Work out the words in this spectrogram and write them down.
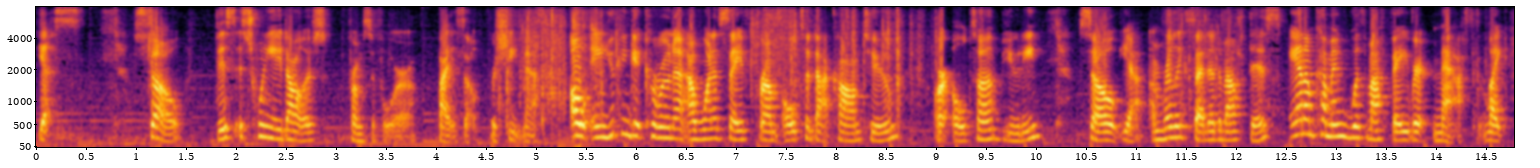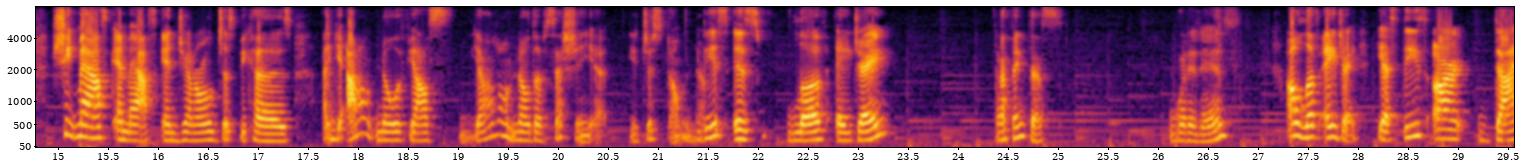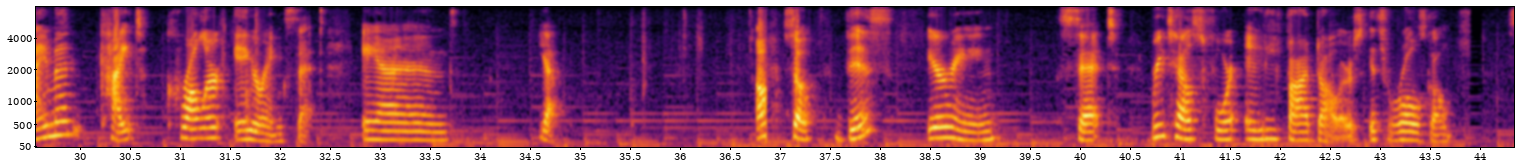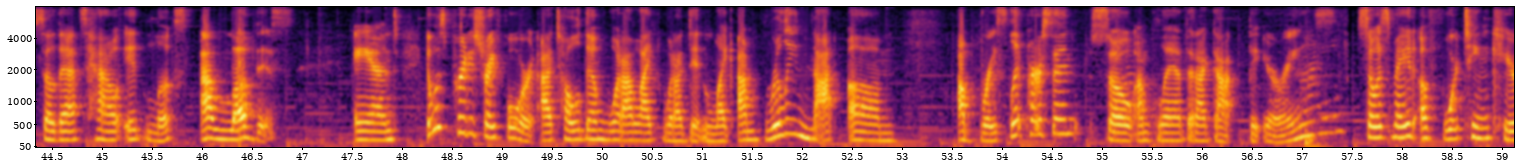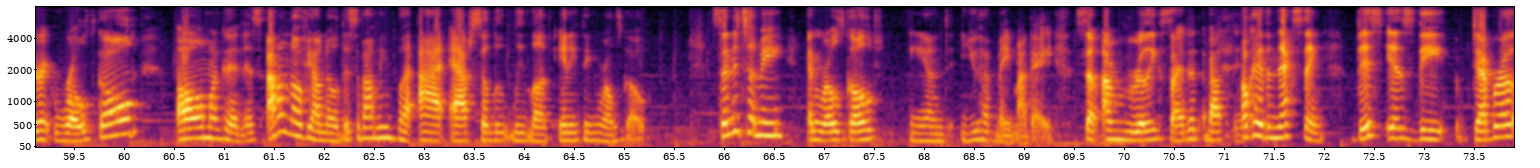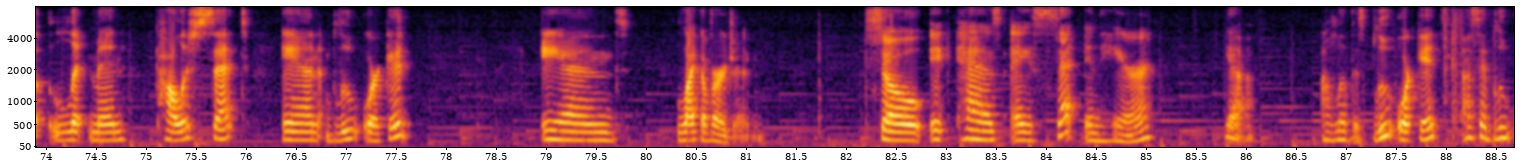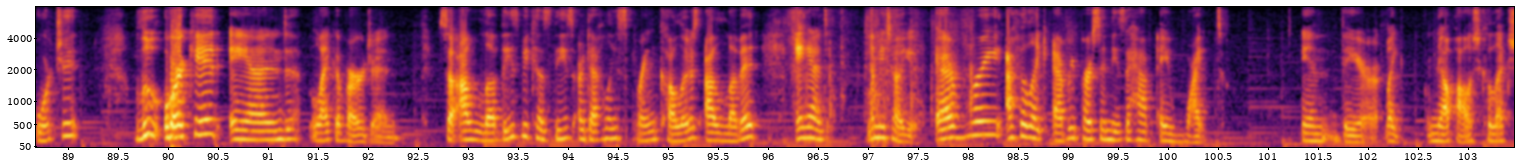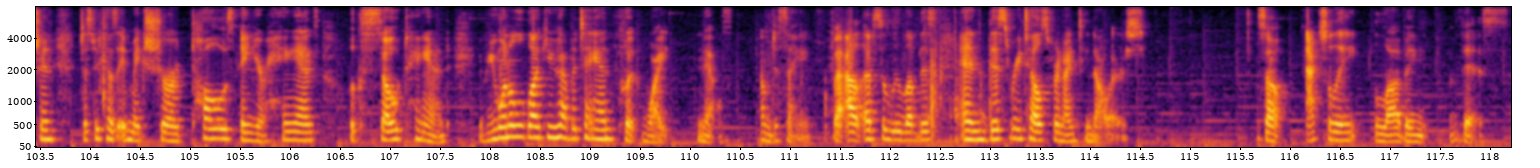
Yes. So this is $28 from Sephora by itself for sheet mask. Oh, and you can get Karuna, I want to say from Ulta.com too, or Ulta Beauty. So yeah, I'm really excited about this. And I'm coming with my favorite mask, like sheet mask and mask in general, just because uh, I, I don't know if y'all y'all don't know the obsession yet. You just don't know. This is Love AJ. I think that's what it is. Oh, Love AJ. Yes, these are Diamond Kite Crawler Earring Set. And yeah. Oh, so this earring set retails for $85. It's rose gold. So that's how it looks. I love this and it was pretty straightforward. I told them what I liked, what I didn't like. I'm really not um, a bracelet person, so I'm glad that I got the earrings. So it's made of 14 karat rose gold. Oh my goodness. I don't know if y'all know this about me, but I absolutely love anything rose gold. Send it to me in rose gold and you have made my day. So I'm really excited about this. Okay, the next thing. This is the Deborah Lippmann polish set and Blue Orchid. and Like a Virgin. So it has a set in here. Yeah, I love this. Blue Orchid. I said Blue Orchid. Blue Orchid and Like a Virgin. So I love these because these are definitely spring colors. I love it. And let me tell you, every, I feel like every person needs to have a white in there. like nail polish collection just because it makes your toes and your hands look so tanned. If you want to look like you have a tan, put white nails. I'm just saying. But I absolutely love this. And this retails for $19. So actually loving this.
